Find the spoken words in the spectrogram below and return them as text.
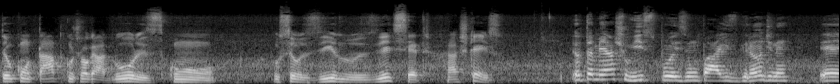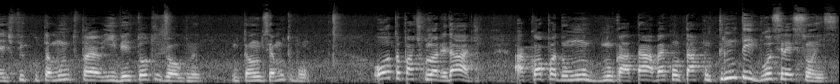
Ter o contato com os jogadores, com os seus ídolos e etc. Acho que é isso. Eu também acho isso, pois um país grande, né? É, dificulta muito para ir ver todos os jogos, né? Então isso é muito bom. Outra particularidade, a Copa do Mundo no Catar vai contar com 32 seleções,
